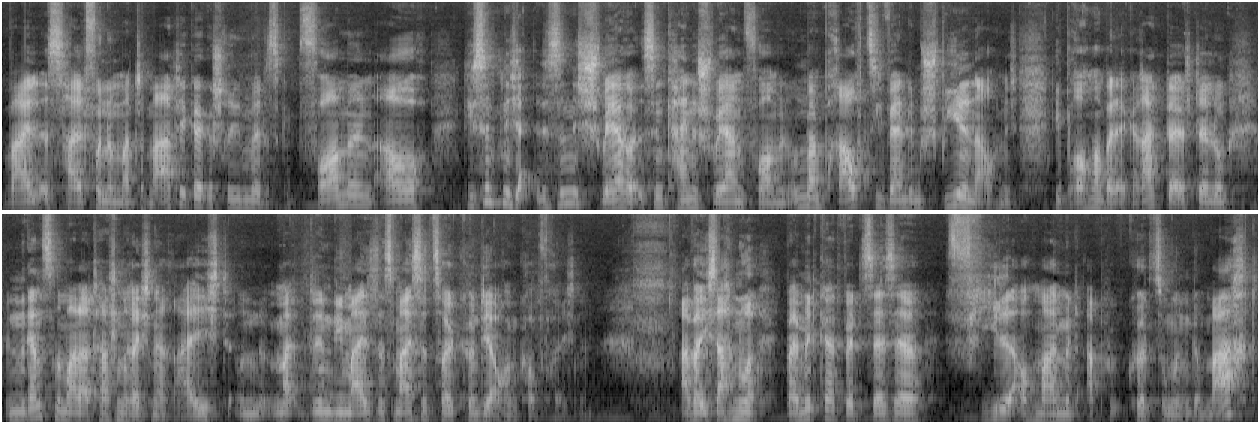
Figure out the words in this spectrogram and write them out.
weil es halt von einem Mathematiker geschrieben wird. Es gibt Formeln auch. Die sind nicht, das sind nicht schwere, es sind keine schweren Formeln. Und man braucht sie während dem Spielen auch nicht. Die braucht man bei der Charaktererstellung. Ein ganz normaler Taschenrechner reicht. Und die, das meiste Zeug könnt ihr auch im Kopf rechnen. Aber ich sage nur, bei Midgard wird sehr, sehr viel auch mal mit Abkürzungen gemacht.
